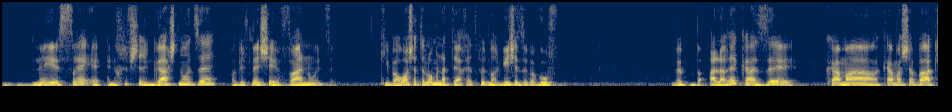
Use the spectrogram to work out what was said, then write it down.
בני עשרה, אני חושב שהרגשנו את זה עוד לפני שהבנו את זה. כי בראש אתה לא מנתח את זה, אתה פשוט מרגיש את זה בגוף. ועל הרקע הזה קמה, קמה שב"כ,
